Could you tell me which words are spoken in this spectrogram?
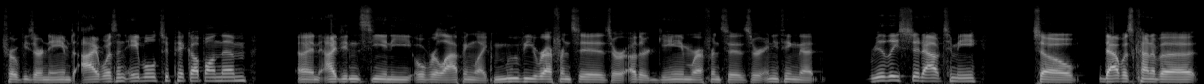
trophies are named, I wasn't able to pick up on them, and I didn't see any overlapping like movie references or other game references or anything that really stood out to me. So that was kind of a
